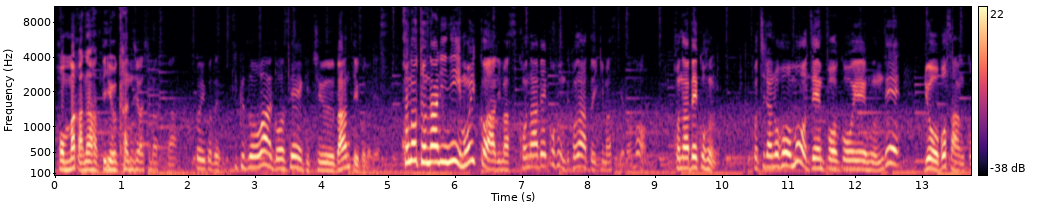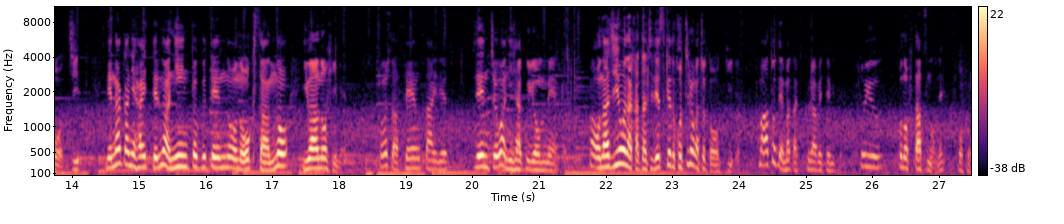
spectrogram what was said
ほんまかなっていう感じはしますが、ということです。築造は5世紀中盤ということです。この隣にもう一個あります。小鍋古墳でこの後行きますけども、小鍋古墳。こちらの方も前方後円墳で、両母参考値。で、中に入っているのは仁徳天皇の奥さんの岩の姫。この人は繊細です。全長は204メートル。まあ、同じような形ですけど、こっちの方がちょっと大きいです。まあ、後でまた比べてみて。という、この2つのね、古墳。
